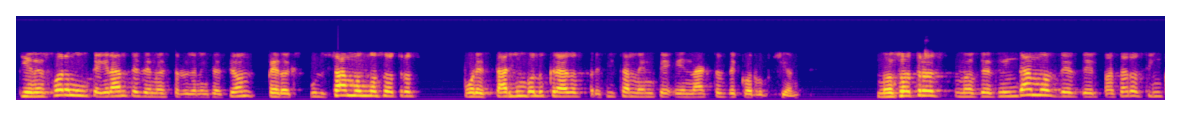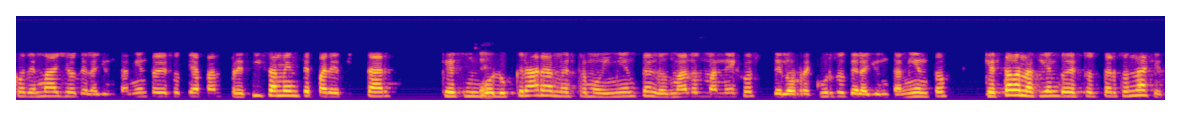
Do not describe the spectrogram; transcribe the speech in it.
quienes fueron integrantes de nuestra organización, pero expulsamos nosotros por estar involucrados precisamente en actos de corrupción. Nosotros nos deslindamos desde el pasado 5 de mayo del Ayuntamiento de Sotiapan precisamente para evitar que se involucrara nuestro movimiento en los malos manejos de los recursos del ayuntamiento que estaban haciendo estos personajes.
